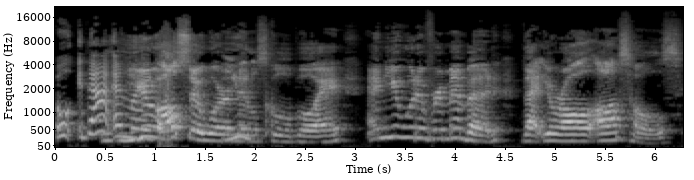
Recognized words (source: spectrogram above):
oh that and like you also were a you- middle school boy, and you would have remembered that you're all assholes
